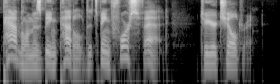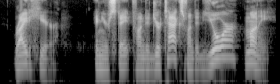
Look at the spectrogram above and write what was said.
pablum is being peddled. It's being force fed to your children right here in your state funded, your tax funded. Your money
